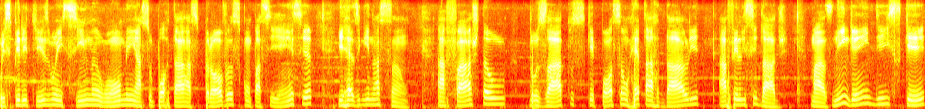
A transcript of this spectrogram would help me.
O Espiritismo ensina o homem a suportar as provas com paciência e resignação. Afasta-o dos atos que possam retardar-lhe a felicidade, mas ninguém diz que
